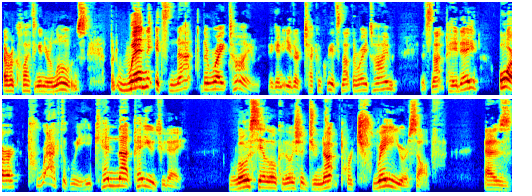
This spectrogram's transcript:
ever collecting in your loans. But when it's not the right time, again, either technically it's not the right time, it's not payday, or practically he cannot pay you today. Lo cielo kanosha, do not portray yourself as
